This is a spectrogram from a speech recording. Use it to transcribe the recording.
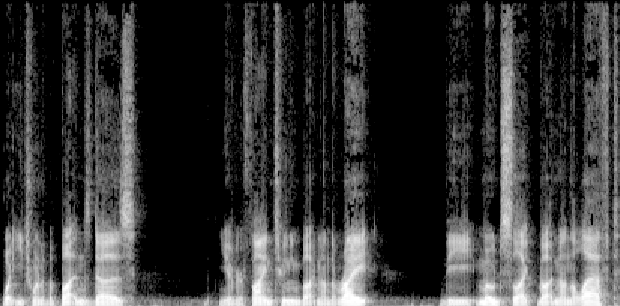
what each one of the buttons does. You have your fine tuning button on the right, the mode select button on the left,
